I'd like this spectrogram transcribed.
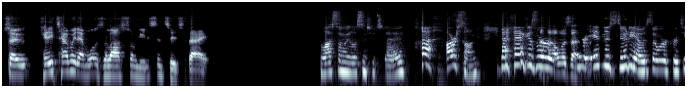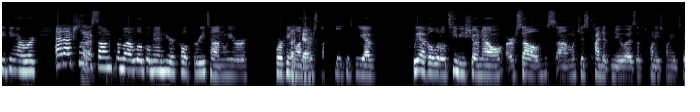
so, can you tell me then what was the last song you listened to today? The last song we listened to today, our song, because we're How was that? we're in the studio, so we're critiquing our work, and actually a song from a local band here called Three Ton. We were working on Okay. their stuff too because we have we have a little TV show now ourselves, um, which is kind of new as of 2022,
